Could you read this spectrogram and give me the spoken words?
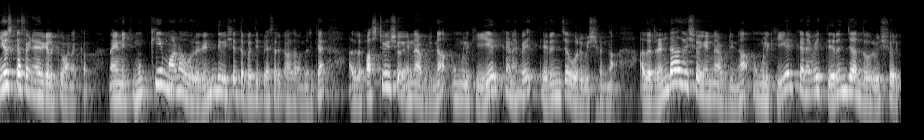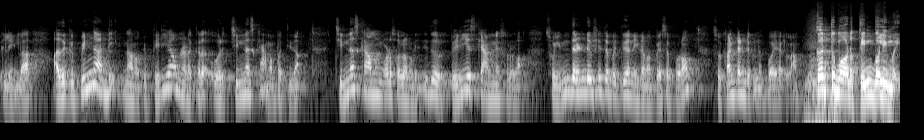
நியூஸ் கஃபே நேயர்களுக்கு வணக்கம். நான் இன்னைக்கு முக்கியமான ஒரு ரெண்டு விஷயத்தை பற்றி பேசுறதுக்காக வந்திருக்கேன். அதில் ஃபர்ஸ்ட் விஷயம் என்ன அப்படின்னா உங்களுக்கு ஏற்கனவே தெரிஞ்ச ஒரு விஷயம் தான் அதில் ரெண்டாவது விஷயம் என்ன அப்படின்னா உங்களுக்கு ஏற்கனவே தெரிஞ்ச அந்த ஒரு விஷயம் இருக்கு இல்லைங்களா? அதுக்கு பின்னாடி நமக்கு தெரியாமல் நடக்கிற ஒரு சின்ன ஸ்கேமை பற்றி தான் சின்ன ஸ்கேம்னு கூட சொல்ல முடியாது. இது ஒரு பெரிய ஸ்கேம்னே சொல்லலாம். ஸோ இந்த ரெண்டு விஷயத்தை பற்றி தான் இன்றைக்கி நம்ம பேச போகிறோம் ஸோ கண்டென்ட்டுக்குள்ளே போயிடலாம். கட்டுமானத்தின் வலிமை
